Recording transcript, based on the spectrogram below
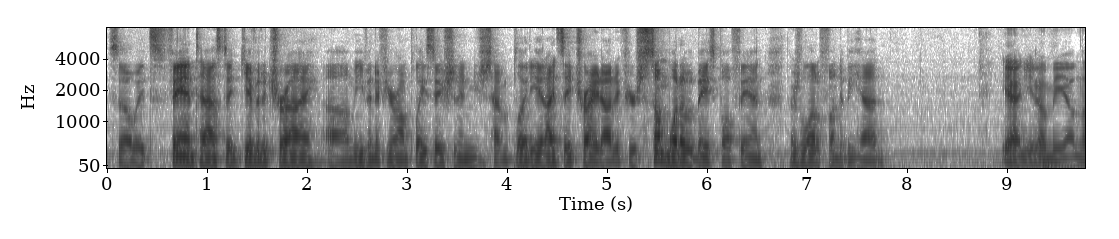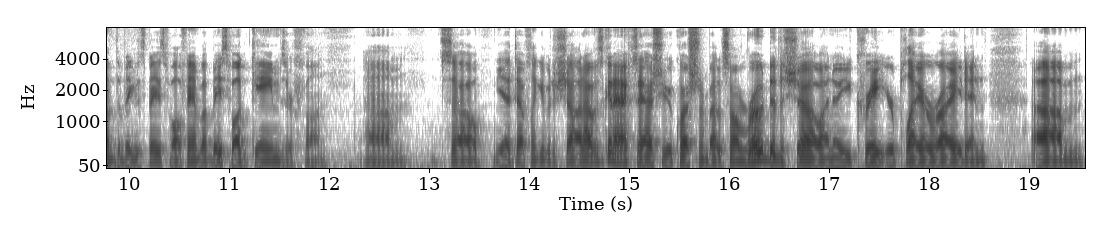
So it's fantastic. Give it a try. Um, even if you're on PlayStation and you just haven't played it yet, I'd say try it out. If you're somewhat of a baseball fan, there's a lot of fun to be had. Yeah, and you know me, I'm not the biggest baseball fan, but baseball games are fun. Um, so yeah, definitely give it a shot. I was going to actually ask you a question about it. So on Road to the Show, I know you create your player right and um,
